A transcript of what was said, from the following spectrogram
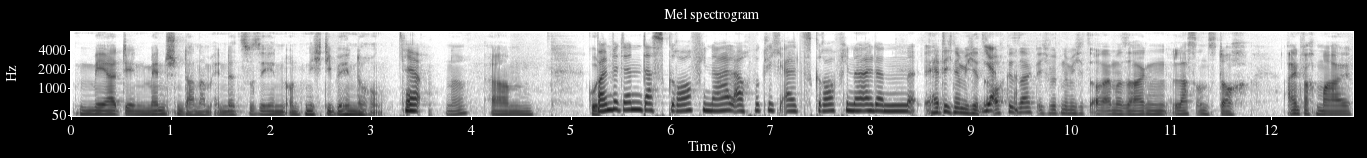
mehr den Menschen dann am Ende zu sehen und nicht die Behinderung. Ja. Ne? Ähm, gut. Wollen wir denn das Grand Final auch wirklich als Grand Final dann. Hätte ich nämlich jetzt Ja. auch gesagt. Ich würde nämlich jetzt auch einmal sagen, lass uns doch einfach mal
